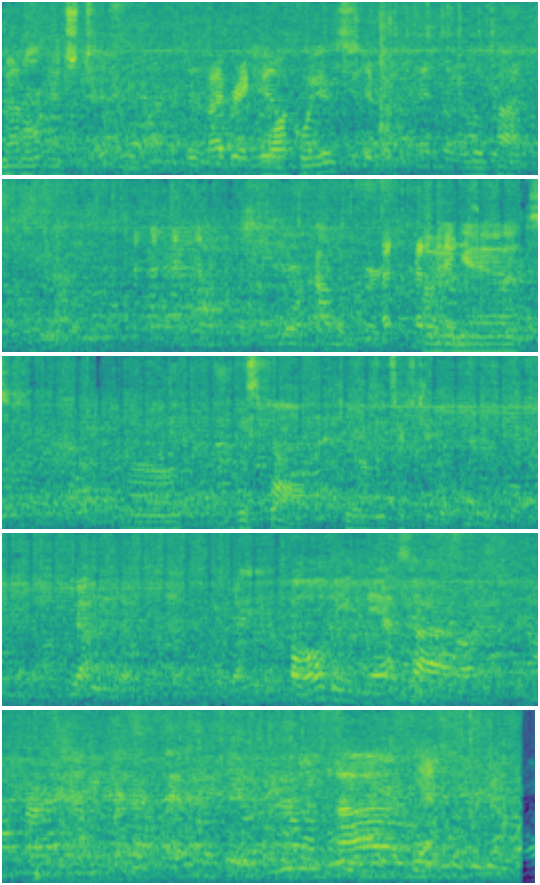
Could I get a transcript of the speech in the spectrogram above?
metal etched The high brake wheel. walkways on on top. more common version. I, I don't Coming know. at uh, this fall, 2016. All the NASA. Uh, yeah. All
